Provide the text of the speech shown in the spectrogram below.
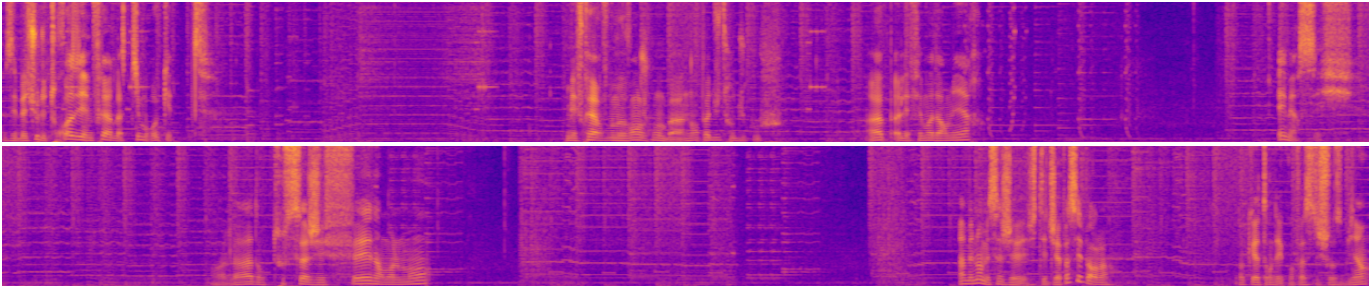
Vous avez battu le troisième frère de la Team Rocket. Mes frères, vous me vengeront Bah non, pas du tout du coup. Hop, allez, fais-moi dormir. Et merci. Voilà, donc tout ça j'ai fait normalement. Ah mais non mais ça j'étais déjà passé par là. Donc attendez qu'on fasse les choses bien.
